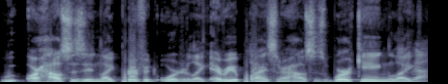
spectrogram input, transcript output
we, our house is in like perfect order. Like every appliance in our house is working. Like yeah.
